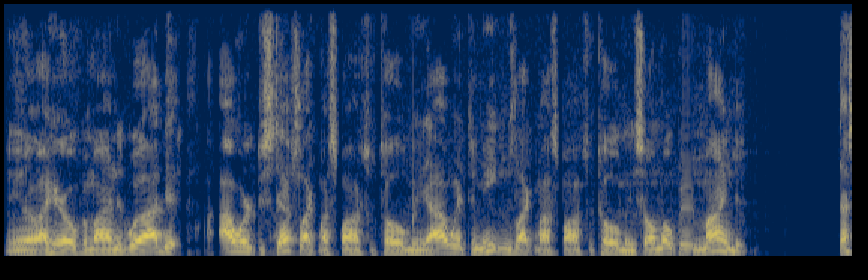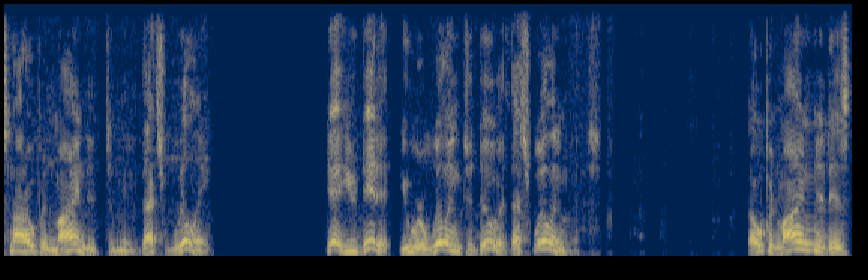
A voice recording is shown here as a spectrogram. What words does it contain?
You know, I hear open minded. Well, I did. I worked the steps like my sponsor told me. I went to meetings like my sponsor told me. So I'm open minded. That's not open minded to me. That's willing. Yeah, you did it. You were willing to do it. That's willingness open minded is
